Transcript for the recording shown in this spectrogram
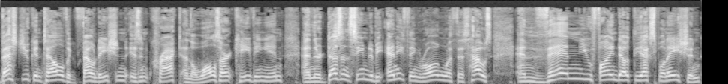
best you can tell, the foundation isn't cracked and the walls aren't caving in, and there doesn't seem to be anything wrong with this house. And then you find out the explanation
